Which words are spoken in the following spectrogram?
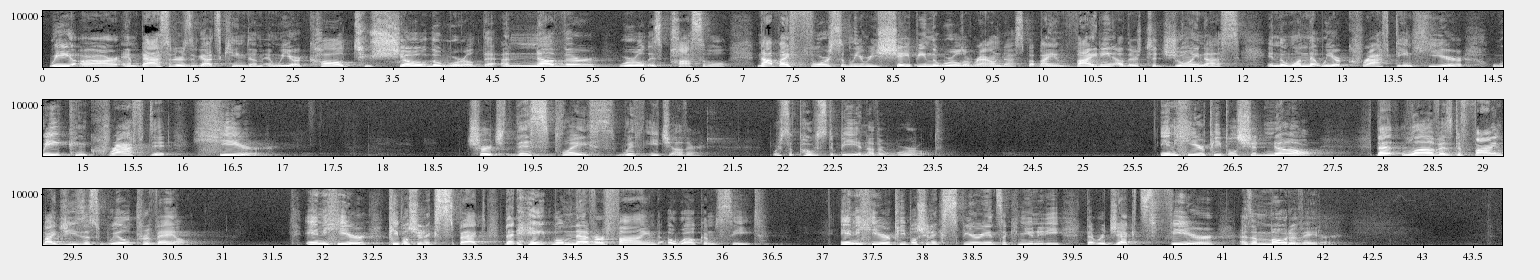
We are ambassadors of God's kingdom, and we are called to show the world that another world is possible, not by forcibly reshaping the world around us, but by inviting others to join us in the one that we are crafting here. We can craft it here. Church, this place with each other, we're supposed to be another world. In here, people should know that love, as defined by Jesus, will prevail. In here, people should expect that hate will never find a welcome seat. In here, people should experience a community that rejects fear as a motivator.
